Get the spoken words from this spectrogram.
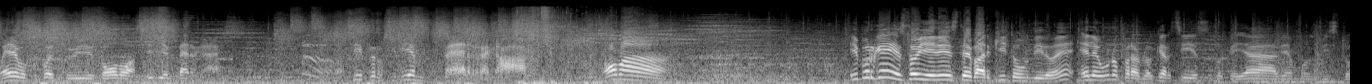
Huevo que puedo destruir todo así bien verga. Sí, pero si bien verga. ¡Toma! ¿Y por qué estoy en este barquito hundido, eh? L1 para bloquear, sí, eso es lo que ya habíamos visto.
